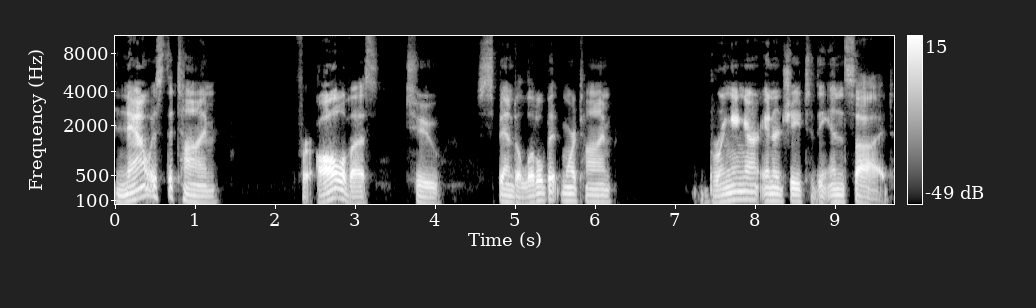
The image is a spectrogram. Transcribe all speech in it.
now is the time for all of us to spend a little bit more time bringing our energy to the inside,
